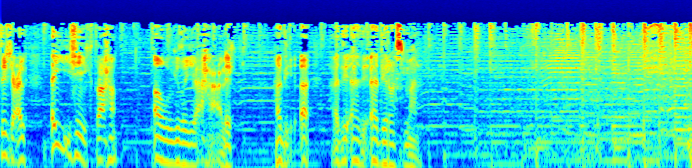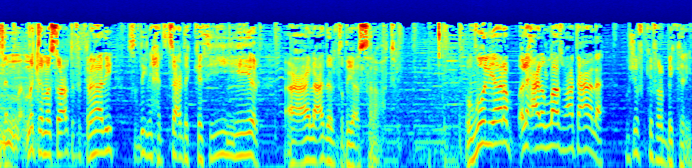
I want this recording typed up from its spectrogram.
تجعل أي شيء يقطعها أو يضيعها عليك. هذه آه هذه هذه هذه رأس مال. متى ما استوعبت الفكرة هذه صدقني حتساعدك كثير على عدم تضييع الصلوات. وقول يا رب ألح على الله سبحانه وتعالى وشوف كيف ربي كريم.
